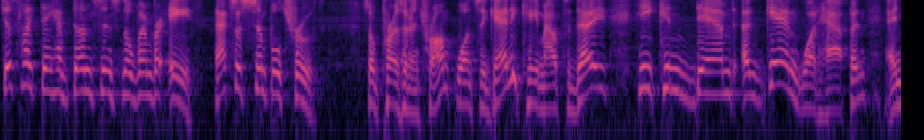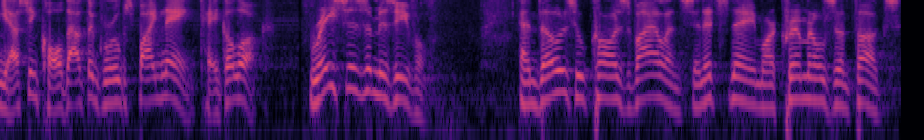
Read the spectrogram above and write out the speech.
Just like they have done since November 8th. That's a simple truth. So President Trump, once again, he came out today. He condemned again what happened. And yes, he called out the groups by name. Take a look. Racism is evil. And those who cause violence in its name are criminals and thugs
